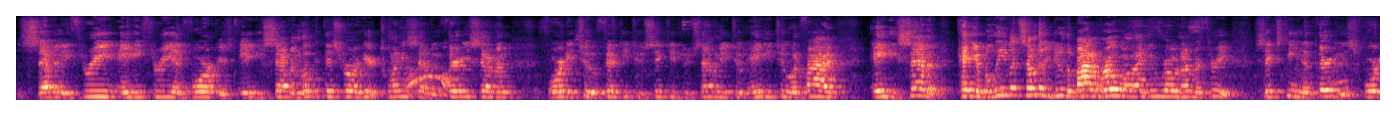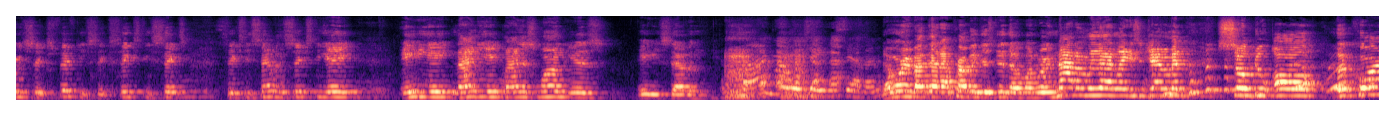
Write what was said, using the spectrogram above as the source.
73, 83, and 4 is 87. Look at this row here, 27, Oh. 37, 42, 52, 62, 72, 82, and 5, 87. Can you believe it? Somebody do the bottom row while I do row number 3. 16 and 30 is 46, 56, 66, 67, 68, 88, 98 minus 1 is 87. Bottom row is eighty-seven. Don't worry about that, I probably just did that one wrong. Not only that, ladies and gentlemen, so do all the corners.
